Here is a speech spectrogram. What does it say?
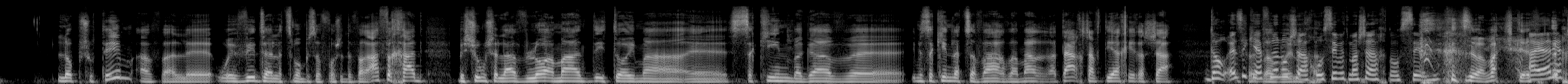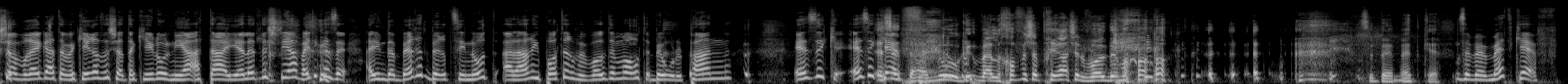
לא פשוטים, אבל uh, הוא הביא את זה על עצמו בסופו של דבר. אף אחד בשום שלב לא עמד איתו עם הסכין בגב, uh, עם הסכין לצוואר, ואמר, אתה עכשיו תהיה הכי רשע. דור, איזה כיף לנו שאנחנו עושים את מה שאנחנו עושים. זה ממש כיף. היה לי עכשיו רגע, אתה מכיר את זה שאתה כאילו נהיה אתה הילד לשנייה? והייתי כזה, אני מדברת ברצינות על הארי פוטר ווולדמורט באולפן. איזה כיף. איזה תענוג, ועל חופש הבחירה של וולדמורט. זה באמת כיף. זה באמת כיף.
